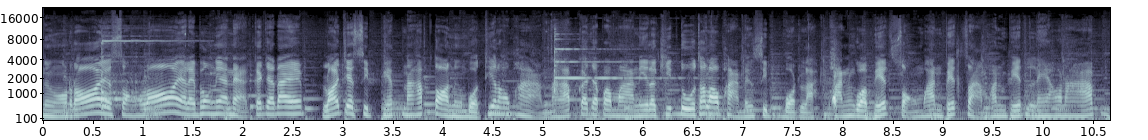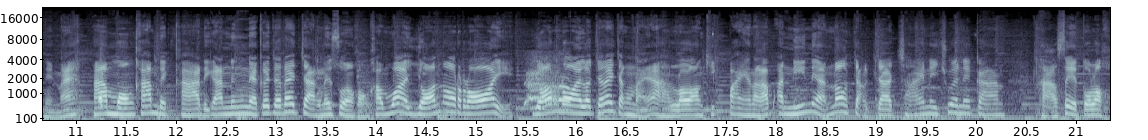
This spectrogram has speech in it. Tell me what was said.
100 200 อะไรพวกเนี้ยเนี่ยก็จะได้ 170 เพชรนะครับต่อ 1 บทที่เราผ่านนะครับก็จะประมาณนี้เราคิดดูถ้าเราผ่านเป็น 10 บทละพันกว่าเพชร2,000 เพชร3,000 เพชรแล้วนะครับเห็นไหมห้ามมองข้ามเด็ดขาดอีกอันนึงเนี่ยก็จะได้จากในส่วนของคำว่าย้อนรอย ย้อนรอยเราจะได้จากไหนอะเราลองคลิกไปนะครับ อันนี้เนี่ยนอกจากจะใช้ในช่วยในการ หาเศษตัวละค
